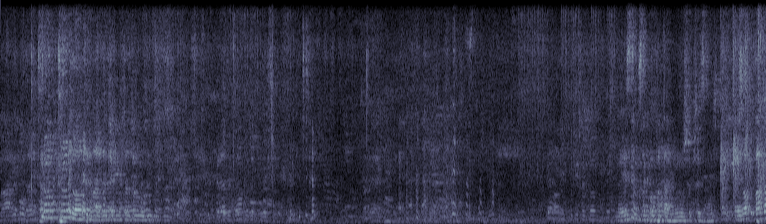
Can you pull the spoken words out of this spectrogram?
no ale mówię. Tru, trudno o te wady, tak jak tata mówi. No jestem w zakłopotaniu, muszę przyznać. No, wadą,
